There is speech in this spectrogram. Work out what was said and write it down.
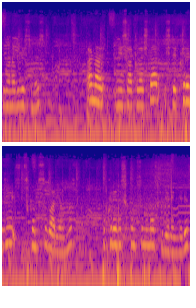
kullanabilirsiniz. Her ne- neyse arkadaşlar işte kredi sıkıntısı var yalnız. Bu kredi sıkıntısını nasıl giderebiliriz?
